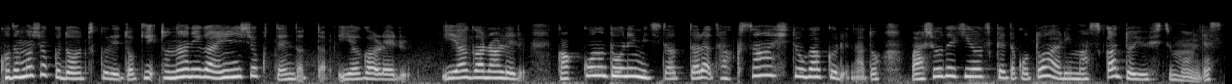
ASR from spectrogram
子供食堂を作るとき、隣が飲食店だったら嫌がれる。嫌がられる。学校の通り道だったらたくさん人が来るなど、場所で気をつけたことはありますか？という質問です。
